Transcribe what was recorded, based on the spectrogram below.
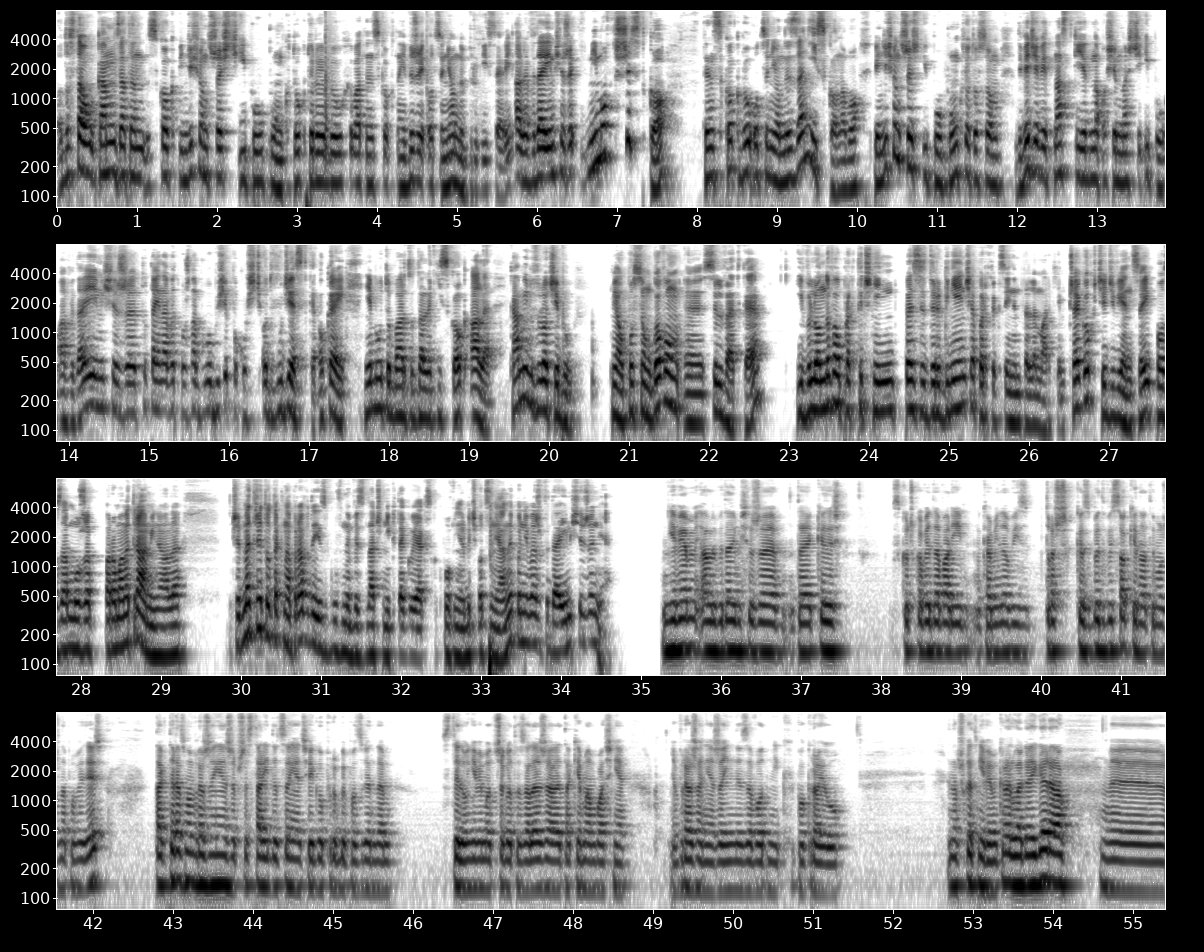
dostał Kamil za ten skok 56,5 punktu, który był chyba ten skok najwyżej oceniony w drugiej serii, ale wydaje mi się, że mimo wszystko ten skok był oceniony za nisko, no bo 56,5 punktu to są dwie dziewiętnastki, jedno 18,5, a wydaje mi się, że tutaj nawet można byłoby się pokusić o dwudziestkę. Okej, okay, nie był to bardzo daleki skok, ale Kamil w locie był, miał posągową y, sylwetkę, i wylądował praktycznie bez drgnięcia perfekcyjnym telemarkiem. Czego chcieć więcej, poza może paroma metrami, no ale czy metry to tak naprawdę jest główny wyznacznik tego, jak skok powinien być oceniany, ponieważ wydaje mi się, że nie. Nie wiem, ale wydaje mi się, że tak jak kiedyś skoczkowie dawali Kamilowi troszkę zbyt wysokie noty, można powiedzieć. Tak teraz mam wrażenie, że przestali doceniać jego próby pod względem stylu. Nie wiem od czego to zależy, ale takie mam właśnie wrażenie, że inny zawodnik pokroju na przykład, nie wiem, Karla Geigera yy,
